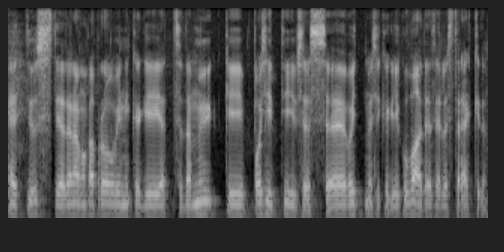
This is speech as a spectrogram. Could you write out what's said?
et just, ja täna ma ka proovin ikkagi, et seda müüki positiivses võtmes ikkagi kuvada ja sellest rääkida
